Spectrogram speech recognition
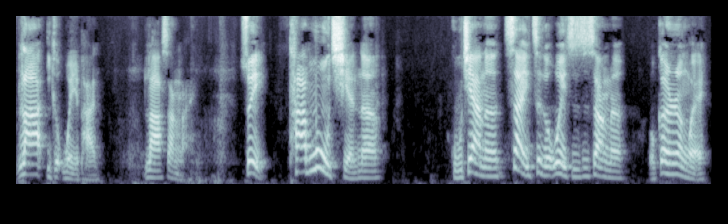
拉一个尾盘，拉上来，所以它目前呢，股价呢在这个位置之上呢，我个人认为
